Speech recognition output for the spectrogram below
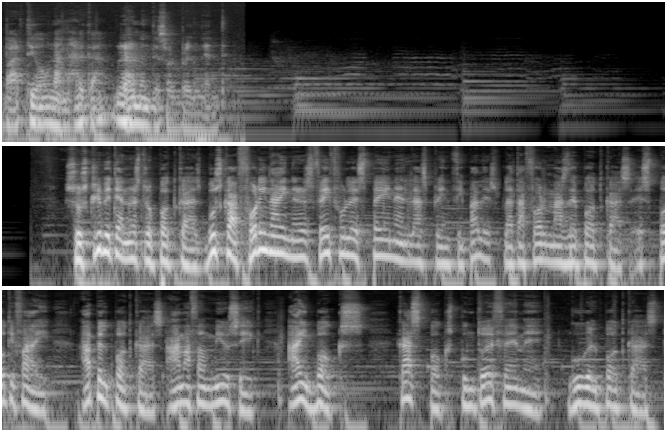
partió una marca realmente sorprendente. Suscríbete a nuestro podcast, busca 49ers Faithful Spain en las principales plataformas de podcast, Spotify, Apple Podcasts, Amazon Music, iBox, Castbox.fm, Google Podcast.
